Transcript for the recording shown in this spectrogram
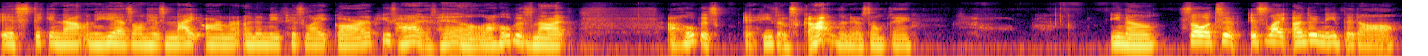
is sticking out and he has on his knight armor underneath his like garb. He's hot as hell. I hope it's not I hope it's he's in Scotland or something. You know, so it's it's like underneath it all,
